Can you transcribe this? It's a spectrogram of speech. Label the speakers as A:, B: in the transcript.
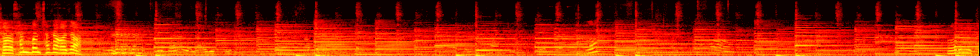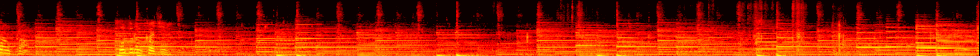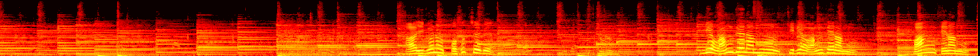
A: 자, 3번 찾아가자. 어? 어? 얼음이 깡깡. 고드름까지. 아, 이거는 버섯 재배. 응. 이게 왕대나무 길이야, 왕대나무. 왕대나무.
